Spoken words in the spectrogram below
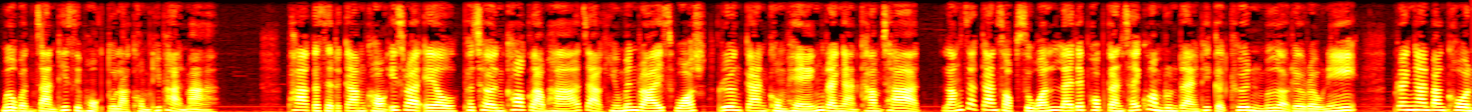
เมื่อวันจันทร์ที่ 16 ตุลาคมที่ผ่านมาภาคเกษตรกรรมของอิสราเอลเผชิญข้อกล่าวหาจาก Human Rights Watch เรื่องการข่มเหงแรงงานข้ามชาติ หลังจากการสอบสวนและได้พบการใช้ความรุนแรงที่เกิดขึ้นเมื่อเร็วๆนี้ แรงงานบางคน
